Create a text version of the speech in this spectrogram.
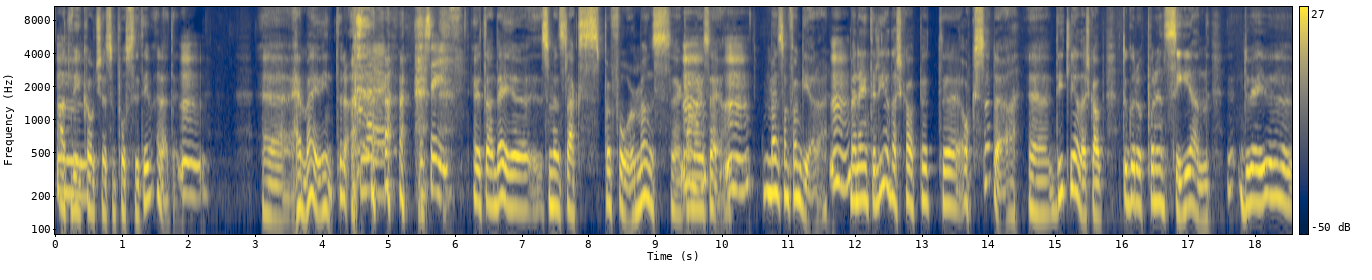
att vi coacher är så positiva hela tiden. Mm. Eh, hemma är ju inte det. Nej, precis. Utan det är ju som en slags performance eh, kan man ju säga. Men som fungerar. Men är inte ledarskapet eh, också det? Eh, ditt ledarskap, att du går upp på en scen. Du är ju...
